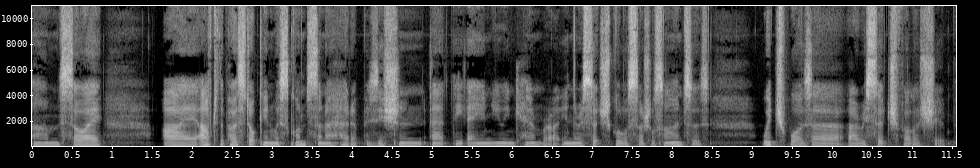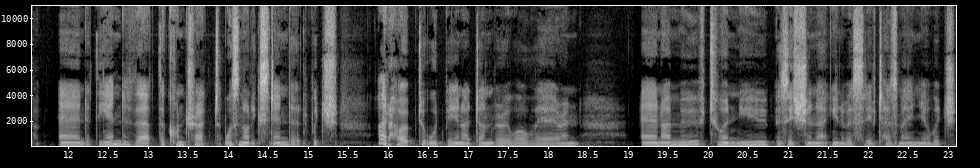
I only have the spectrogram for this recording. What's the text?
Um, so I, I after the postdoc in Wisconsin, I had a position at the ANU in Canberra in the Research School of Social Sciences, which was a, a research fellowship. And at the end of that, the contract was not extended, which I'd hoped it would be, and I'd done very well there. And and I moved to a new position at University of Tasmania, which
